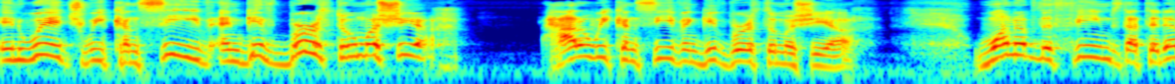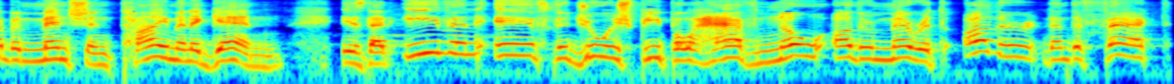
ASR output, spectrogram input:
in which we conceive and give birth to Mashiach. How do we conceive and give birth to Mashiach? One of the themes that the Rebbe mentioned time and again is that even if the Jewish people have no other merit other than the fact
